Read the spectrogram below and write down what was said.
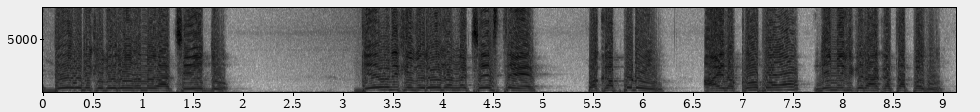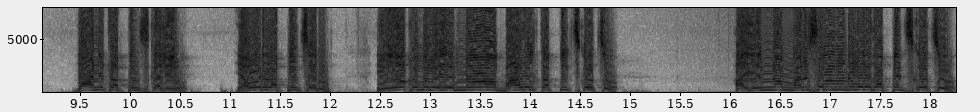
దేవునికి విరోధంగా చేయొద్దు. దేవునికి విరోధంగా చేస్తే ఒకప్పుడు ఆయన కోపము నీ మీదికి రాక తప్పదు. దాన్ని తప్పించుకోలేవు ఎవరు తప్పించరు? ఈ లోకములో ఎన్నో బాధలు తప్పించుకోవచ్చు. ఆ ఎన్నో మనుషుల నుండి కూడా తప్పించుకోవచ్చు.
